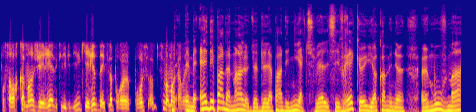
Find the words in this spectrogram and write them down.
pour savoir comment gérer avec une épidémie qui risque d'être là pour un, pour un, petit moment quand même. Mais indépendamment de, la pandémie actuelle, c'est vrai qu'il y a comme une, un mouvement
